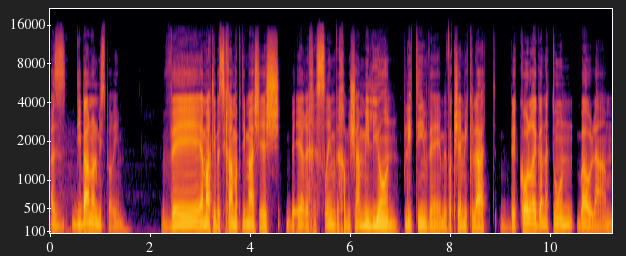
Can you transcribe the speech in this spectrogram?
אז דיברנו על מספרים, ואמרת לי בשיחה המקדימה שיש בערך 25 מיליון פליטים ומבקשי מקלט בכל רגע נתון בעולם,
